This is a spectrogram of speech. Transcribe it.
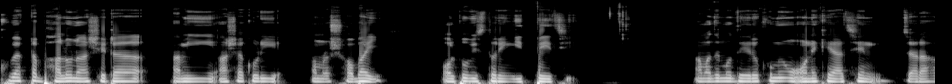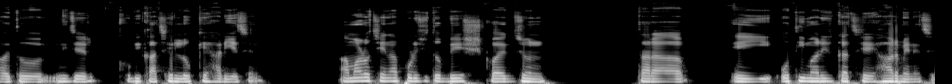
খুব একটা ভালো না, সেটা আমি আশা করি আমরা সবাই অল্প বিস্তর ইঙ্গিত পেয়েছি। আমাদের মধ্যে এরকমও অনেকে আছেন যারা হয়তো নিজের খুবই কাছের লোককে হারিয়েছেন। আমারও চেনা পরিচিত বেশ কয়েকজন তারা এই অতিমারির কাছে হার মেনেছে।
